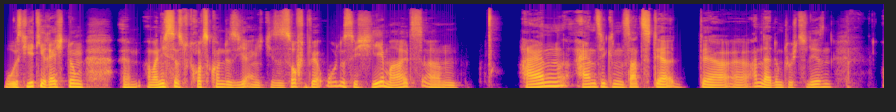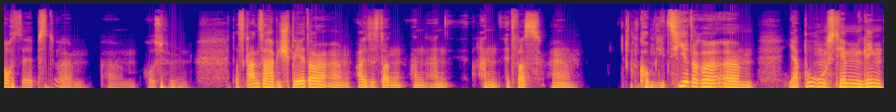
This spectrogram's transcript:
wo ist hier die Rechnung? Ähm, aber nichtsdestotrotz konnte sie eigentlich diese Software, ohne sich jemals ähm, einen einzigen Satz der, der äh, Anleitung durchzulesen, auch selbst ähm, ähm, ausfüllen. Das Ganze habe ich später, ähm, als es dann an, an, an etwas äh, kompliziertere ähm, ja, Buchungsthemen ging,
